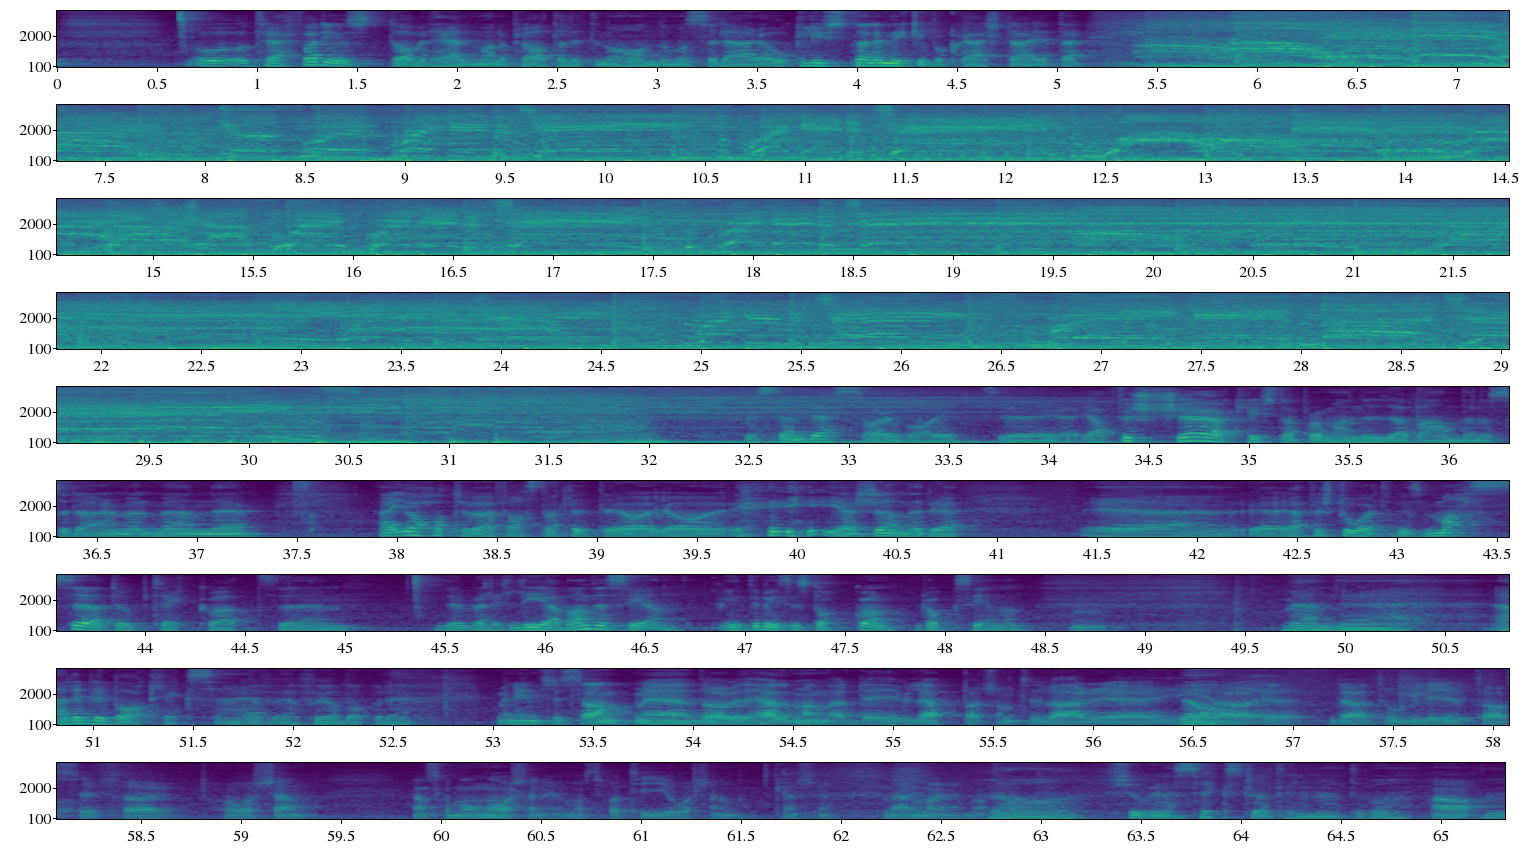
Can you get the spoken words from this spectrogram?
och, och träffade just David Hellman och pratade lite med honom och sådär. Och lyssnade mycket på Crash Diet där. Cause Men sen dess har det varit... eh, Jag har försökt lyssna på de här nya banden och sådär. Men, men eh, nej, jag har tyvärr fastnat lite. Jag, jag erkänner det. Eh, Jag förstår att det finns massor att upptäcka och att det är en väldigt levande scen. Inte minst i Stockholm, rockscenen. Mm. Men ja, det blir bakläxa. Jag, får jobba på det. Men intressant med David Hellman där, Dave Leppard som tyvärr Ja. död, tog livet av sig för par år sedan. Ganska många år sedan nu, måste vara tio år sedan kanske. Närmare. Ja, 2006 tror jag till och med att det var. Ja.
